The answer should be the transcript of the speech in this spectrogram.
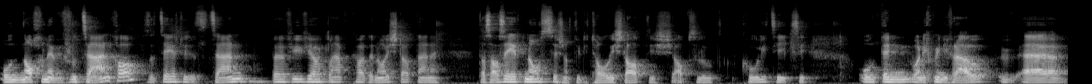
Und nachher habe ich Luzern gekommen. Also zuerst in Luzern fünf Jahre gelebt, in der Neustadt. Dann. Das auch sehr genossen. Ist natürlich eine tolle Stadt, ist absolut eine coole Zeit gewesen. Und dann, als ich meine Frau, äh,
